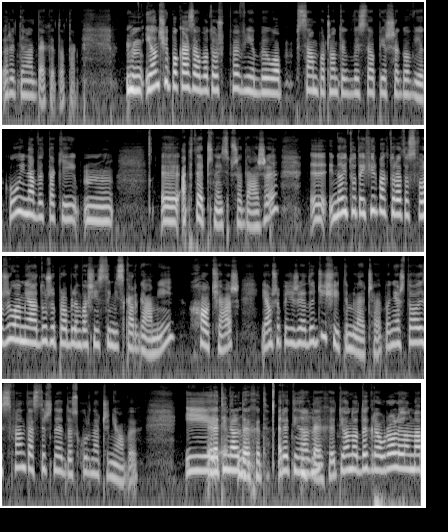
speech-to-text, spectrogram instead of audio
retynaldehyd, to tak. I on się pokazał, bo to już pewnie było sam początek XXI wieku i nawet takiej mm, y, aptecznej sprzedaży. Y, no i tutaj firma, która to stworzyła, miała duży problem właśnie z tymi skargami. Chociaż ja muszę powiedzieć, że ja do dzisiaj tym leczę, ponieważ to jest fantastyczne do skór naczyniowych. I, retinaldehyd. Mm, retinaldehyd. Mhm. I on odegrał rolę, on ma,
